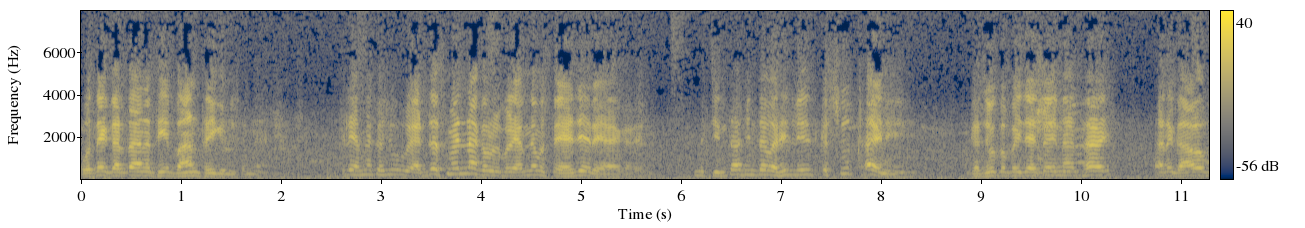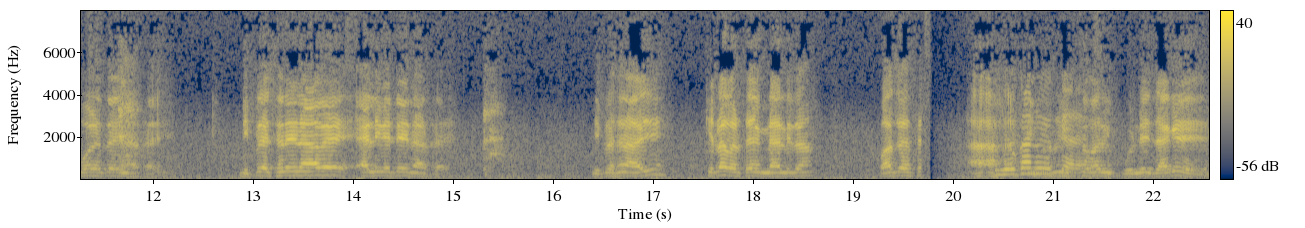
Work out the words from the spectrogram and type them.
પોતે કરતા નથી ભાન થઈ ગયેલું છે એમને. એટલે એમને કશું એડજસ્ટમેન્ટ ના કરવું પડે એમને સહેજે રહ્યા કરે. અને ચિંતા ચિંતા વધી જ કશું જ થાય નહીં. ગજો કપાઈ જાય તો એ ના થાય અને ગાળો ભળે તો એ ના થાય. ડિપ્રેશન એ ના આવે એલિવેટ એ ના થાય. ડિપ્રેશન આવી? કેટલા વર્ષ જ્ઞાન લીધા? પાંચ વર્ષ? તમારી પુણ્ય જાગે.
